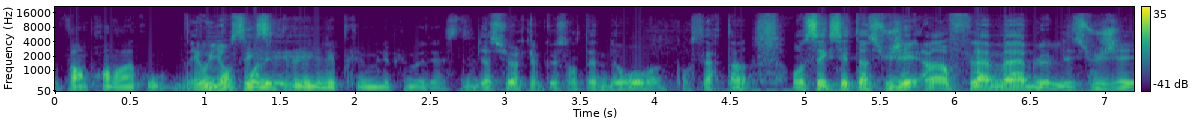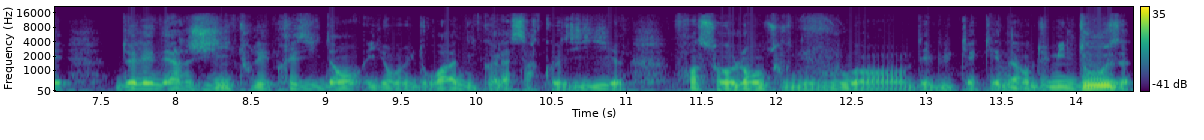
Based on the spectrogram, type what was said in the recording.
va en prendre un coup, et oui, on pour les plus, les, plus, les plus modestes. Bien sûr, quelques centaines d'euros hein, pour certains. On sait que c'est un sujet inflammable, les sujets de l'énergie. Tous les présidents y ont eu droit, Nicolas Sarkozy, euh, François Hollande, souvenez-vous, en début de quinquennat en 2012,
